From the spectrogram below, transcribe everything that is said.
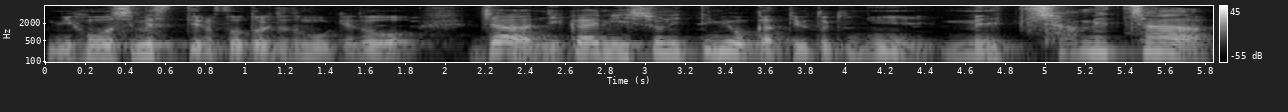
見本を示すっていうのはその通りだと思うけど、じゃあ2回目一緒に行ってみようかっていう時に、めちゃめちゃ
